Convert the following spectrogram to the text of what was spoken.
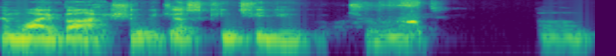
then why buy? Should we just continue to rent? Um,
